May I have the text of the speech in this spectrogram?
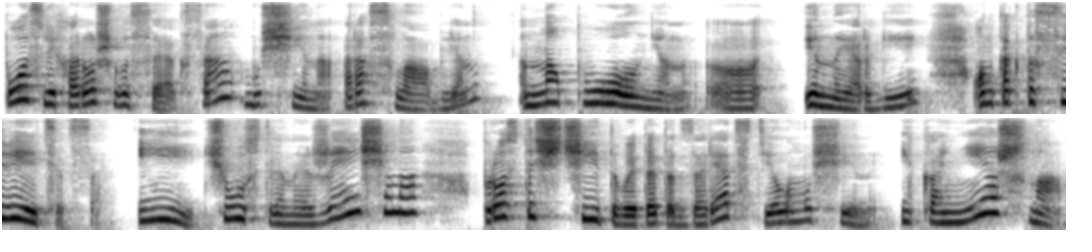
после хорошего секса мужчина расслаблен, наполнен э, энергией, он как-то светится. И чувственная женщина просто считывает этот заряд с тела мужчины. И, конечно,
